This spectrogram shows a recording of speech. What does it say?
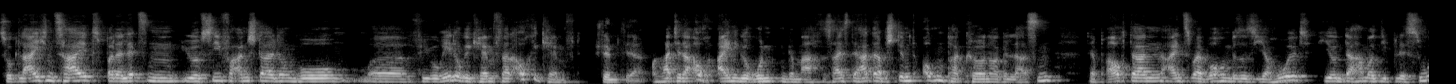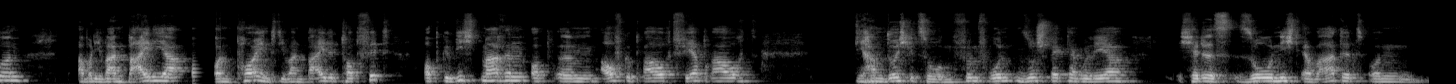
zur gleichen Zeit bei der letzten UFC-Veranstaltung, wo äh, Figueredo gekämpft hat, auch gekämpft. Stimmt, ja. Und hat ja da auch einige Runden gemacht. Das heißt, der hat da bestimmt auch ein paar Körner gelassen. Der braucht dann ein, zwei Wochen, bis er sich erholt. Hier und da haben wir die Blessuren. Aber die waren beide ja on point. Die waren beide topfit. Ob Gewicht machen, ob ähm, aufgebraucht, verbraucht. Die haben durchgezogen. Fünf Runden, so spektakulär ich hätte es so nicht erwartet und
